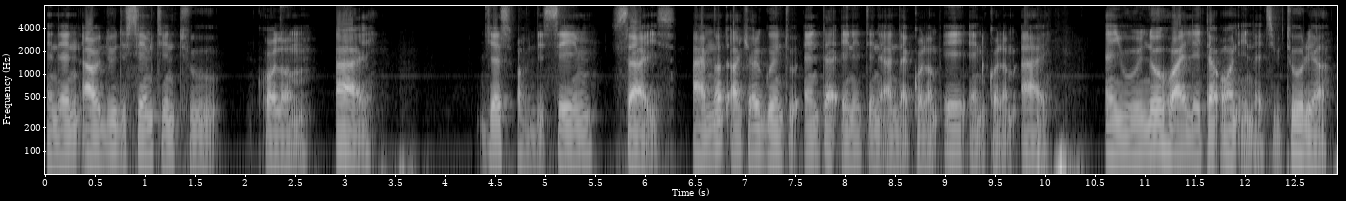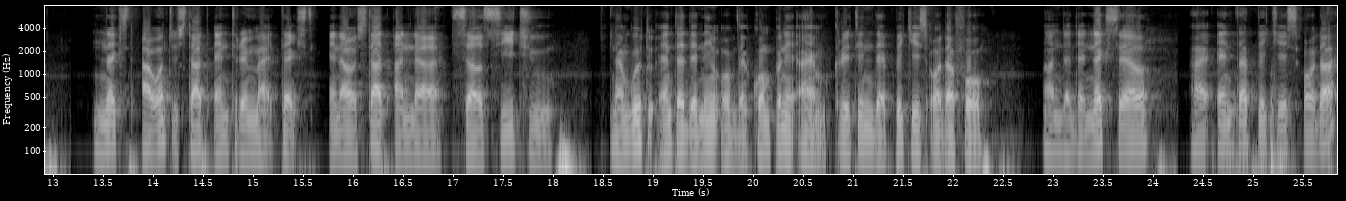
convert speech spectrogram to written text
and then I'll do the same thing to column I just of the same size. I'm not actually going to enter anything under column A and column I and you will know why later on in the tutorial. Next, I want to start entering my text and I will start under cell C2. And I'm going to enter the name of the company I am creating the purchase order for. Under the next cell, I enter purchase order,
